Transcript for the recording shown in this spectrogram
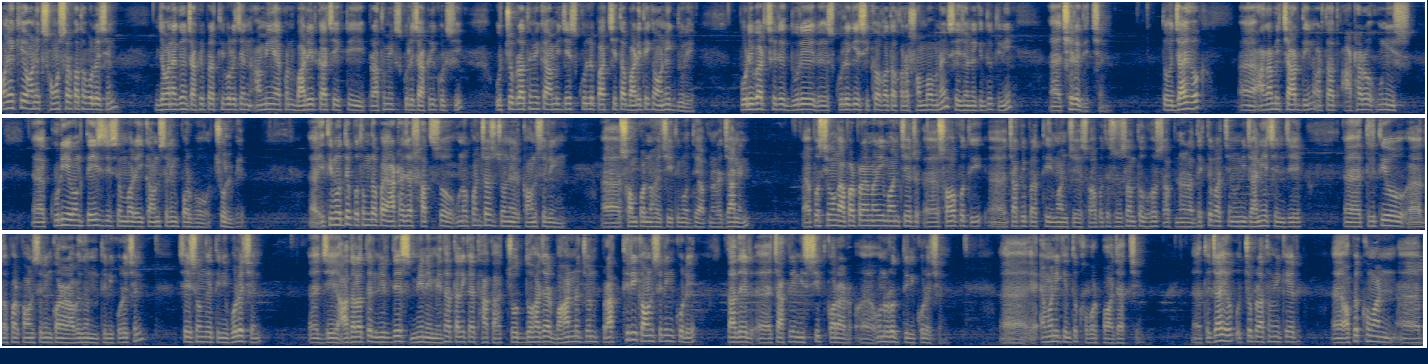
অনেকে অনেক সমস্যার কথা বলেছেন। যেমন একজন চাকরি প্রার্থী বলেছেন, আমি এখন বাড়ির কাছে একটি প্রাথমিক স্কুলে চাকরি করছি। উচ্চ প্রাথমিকে আমি যে স্কুলে পাচ্ছি তা বাড়ি থেকে অনেক দূরে। পরিবার ছেড়ে দূরে স্কুলে গিয়ে শিক্ষকতা করা সম্ভব নয়। সেই জন্য কিন্তু তিনি ছেড়ে দিচ্ছেন। তো যাই হোক আগামী চার দিন, অর্থাৎ আঠারো, উনিশ কুড়ি এবং তেইশ ডিসেম্বর এই কাউন্সেলিং পর্ব চলবে। ইতিমধ্যে প্রথম দফায় আট হাজার সাতশো উনপঞ্চাশ জনের কাউন্সেলিং সম্পন্ন হয়েছে ইতিমধ্যে আপনারা জানেন। পশ্চিমবঙ্গ আপার প্রাইমারি মঞ্চের সভাপতি আহ, চাকরি প্রার্থী মঞ্চের সভাপতি সুশান্ত ঘোষ আপনারা দেখতে পাচ্ছেন উনি জানিয়েছেন যে তৃতীয় দফার কাউন্সেলিং করার আবেদন তিনি করেছেন। সেই সঙ্গে তিনি বলেছেন যে আদালতের নির্দেশ মেনে মেধা তালিকায় থাকা চোদ্দ হাজার বাহান্ন জন প্রার্থীরই কাউন্সেলিং করে তাদের চাকরি নিশ্চিত করার অনুরোধ তিনি করেছেন। এমনই কিন্তু খবর পাওয়া যাচ্ছে। তো যাই হোক, উচ্চ প্রাথমিকের অপেক্ষমান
